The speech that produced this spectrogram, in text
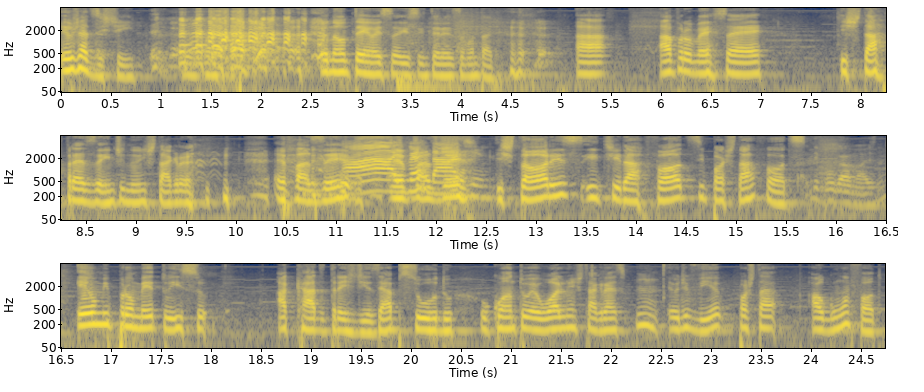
Eu já desisti. Eu não tenho esse, esse interesse, essa vontade. A, a promessa é estar presente no Instagram. É fazer, Ah, é é fazer stories e tirar fotos e postar fotos. Divulgar mais, né? Eu me prometo isso a cada três dias. É absurdo o quanto eu olho no Instagram e digo, hum, eu devia postar alguma foto.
